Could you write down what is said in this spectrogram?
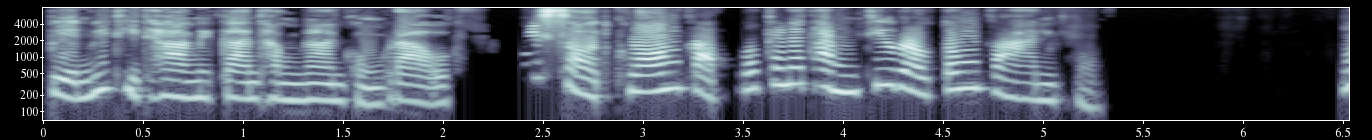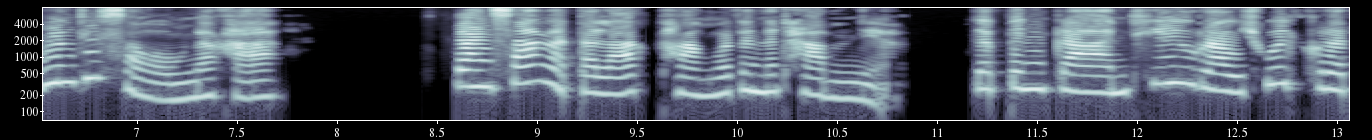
เปลี่ยนวิถีทางในการทำงานของเรา ให้สอดคล้องกับวัฒนธรรมที่เราต้องการค่ะเรื่องที่สองนะคะ การสร้างอัตลักษณ์ทางวัฒนธรรมเนี่ย จะเป็นการที่เราช่วยกระ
